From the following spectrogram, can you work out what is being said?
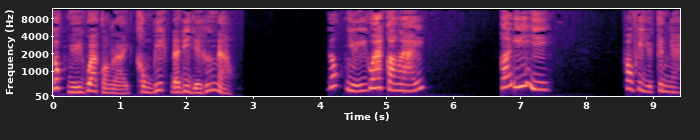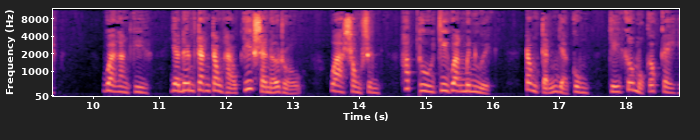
gốc nhụy hoa còn lại không biết đã đi về hướng nào. Gốc nhụy hoa còn lại? Có ý gì? Phong Phi Duyệt kinh ngạc. Hoa lăng kia, vào đêm trăng trong hạo kiết sẽ nở rộ. Hoa song sinh, hấp thu chi quang minh nguyệt. Trong cảnh và cung, chỉ có một gốc cây.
